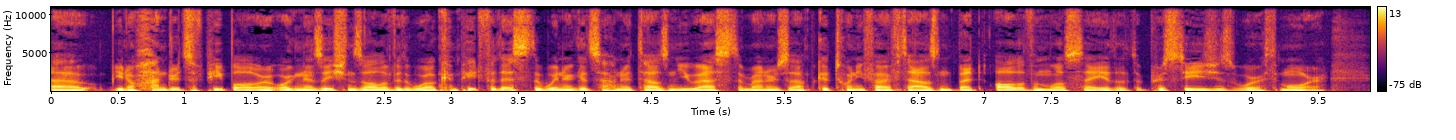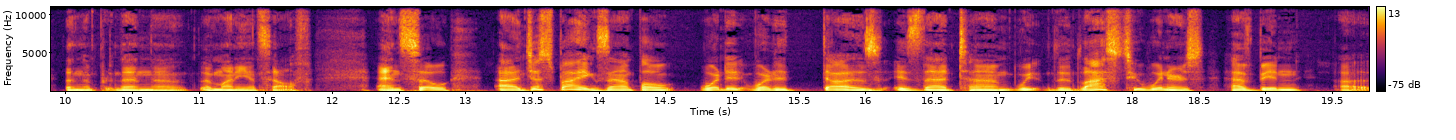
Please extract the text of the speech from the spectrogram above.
uh, you know, hundreds of people or organizations all over the world compete for this. The winner gets 100,000 US, the runners up get 25,000, but all of them will say that the prestige is worth more than the than the, the money itself. And so, uh, just by example, what it what it does is that um, we, the last two winners have been. Uh,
